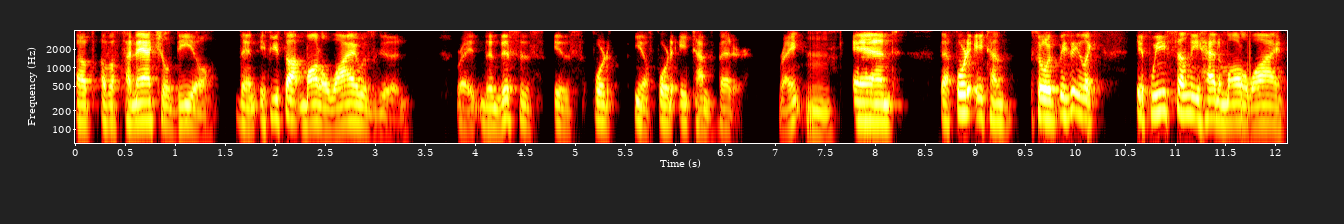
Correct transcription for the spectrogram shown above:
of, of a financial deal than if you thought Model Y was good, right? Then this is is four to, you know four to eight times better, right? Mm. And that four to eight times. So it's basically like if we suddenly had a Model Y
